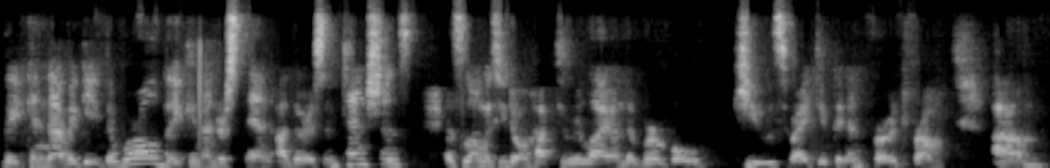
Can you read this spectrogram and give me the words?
They can navigate the world, they can understand others' intentions, as long as you don't have to rely on the verbal cues, right? You can infer it from um,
